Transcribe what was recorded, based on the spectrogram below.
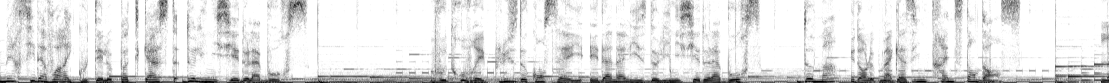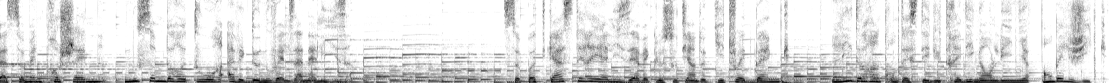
Merci d'avoir écouté le podcast de l'initié de la bourse. Vous trouverez plus de conseils et d'analyses de l'initié de la bourse demain dans le magazine Trends Tendance. La semaine prochaine, nous sommes de retour avec de nouvelles analyses. Ce podcast est réalisé avec le soutien de KeyTrade Bank, leader incontesté du trading en ligne en Belgique.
